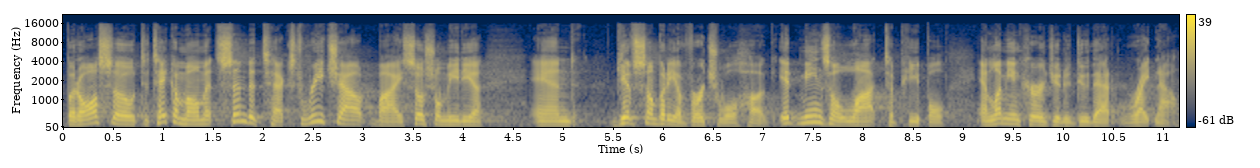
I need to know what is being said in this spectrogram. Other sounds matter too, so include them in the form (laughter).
but also to take a moment, send a text, reach out by social media, and give somebody a virtual hug. It means a lot to people, and let me encourage you to do that right now.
